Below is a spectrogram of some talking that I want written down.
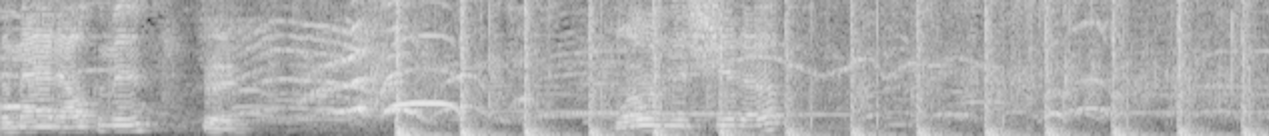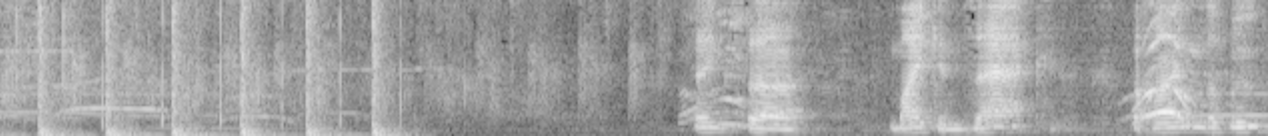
Mad Alchemist, for blowing this shit up. Thanks, uh, Mike and Zach behind the booth.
